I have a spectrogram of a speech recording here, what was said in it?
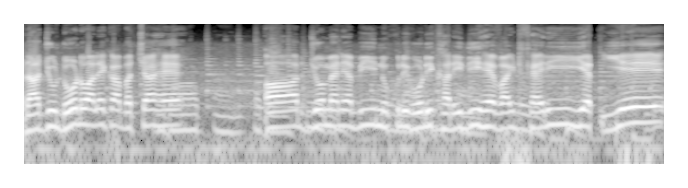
राजू डोड वाले का बच्चा है, और जो मैंने अभी नुकरी घोड़ी खरीदी है वाइट फेरी ये ये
